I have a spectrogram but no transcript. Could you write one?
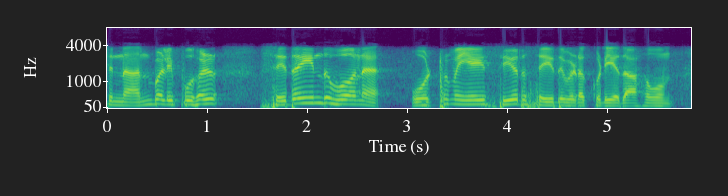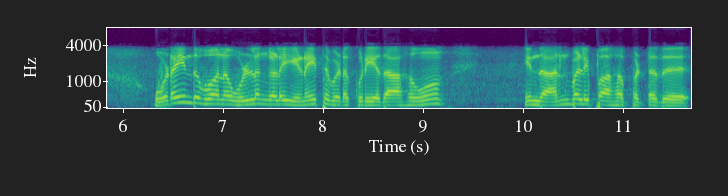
சின்ன அன்பளிப்புகள் சிதைந்து போன ஒற்றுமையை சீர் செய்து விடக்கூடியதாகவும் உடைந்து போன உள்ளங்களை இணைத்து விடக்கூடியதாகவும் இந்த அன்பளிப்பாகப்பட்டது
